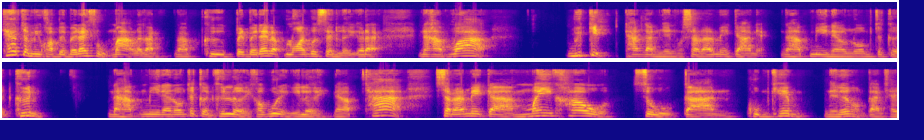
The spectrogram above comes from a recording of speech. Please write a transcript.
แทบจะมีความเป็นไปได้สูงมากแล้วกันนะครับ คือเป็นไปได้แบบร้อยเปอร์เซ็นเลยก็ได้นะครับ ว่าวิกฤตทางการเงินของสหรัฐอเมริกาเนี่ยนะครับ มีแนวโน้มจะเกิดขึ้น นะครับมีแนวโน้มจะเกิดขึ้นเลยเขาพูดอย่างนี้เลยนะครับ ถ้าสหรัฐอเมริกาไม่เข้าสู่การคุมเข้มในเรื่องของการใช้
